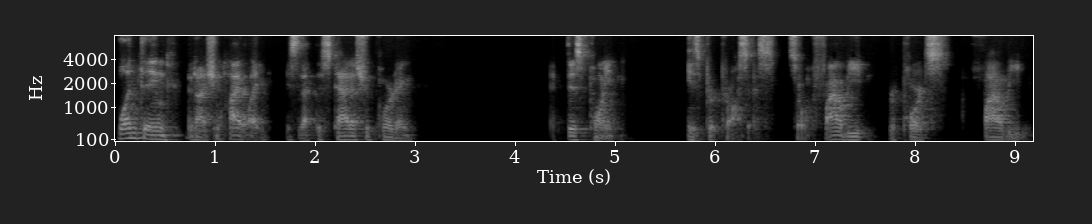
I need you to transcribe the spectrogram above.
one thing that I should highlight is that the status reporting at this point is per process. So FileBeat reports FileBeat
